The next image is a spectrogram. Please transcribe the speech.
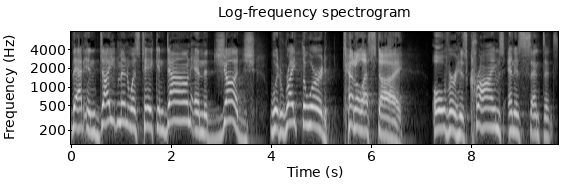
that indictment was taken down and the judge would write the word tetelestai over his crimes and his sentence.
